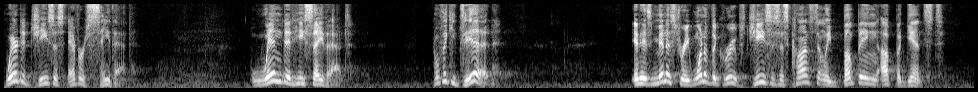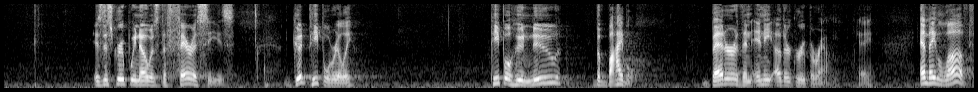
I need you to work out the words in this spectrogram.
Where did Jesus ever say that? When did he say that? I don't think he did. In his ministry, one of the groups Jesus is constantly bumping up against is this group we know as the Pharisees. Good people, really. People who knew the Bible better than any other group around. Okay? And they loved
